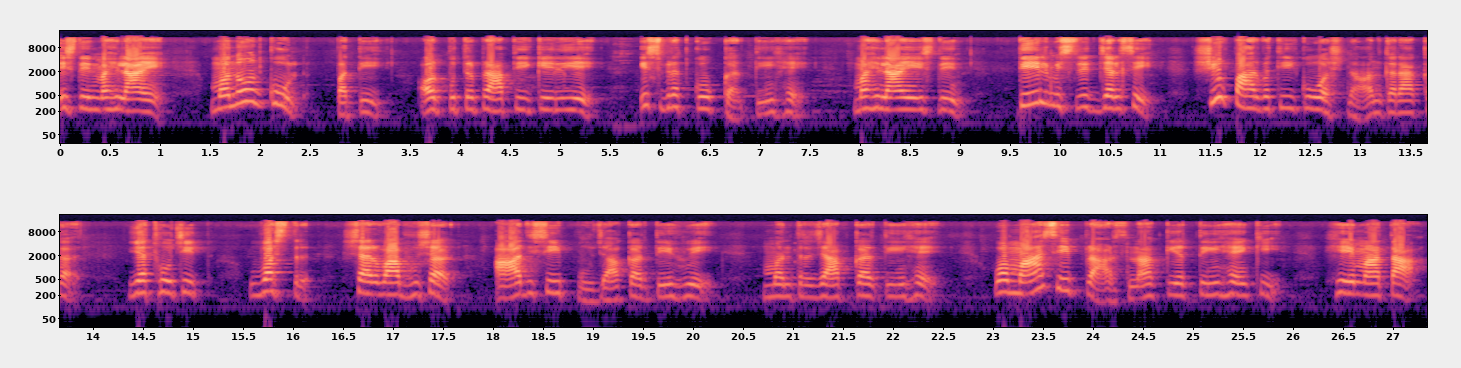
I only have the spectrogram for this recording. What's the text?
इस दिन महिलाएँ मनोनुकूल पति और पुत्र प्राप्ति के लिए इस व्रत को करती हैं। महिलाएँ इस दिन तेल मिश्रित जल से शिव पार्वती को स्नान कराकर यथोचित वस्त्र, सर्वाभूषण आदि से पूजा करते हुए मंत्र जाप करती हैं। वह माँ से प्रार्थना करती हैं कि, हे माता,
